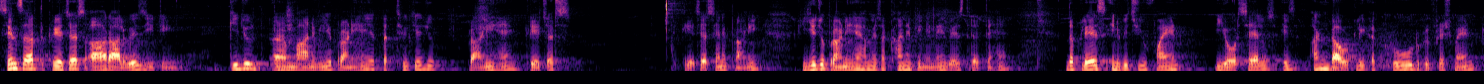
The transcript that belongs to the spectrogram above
Since Earth creatures are always eating कि जो मानवीय प्राणी हैं या पृथ्वी के जो प्राणी हैं क्रिएचर्स क्रिएचर्स यानी प्राणी ये जो प्राणी हैं हमेशा खाने पीने में व्यस्त रहते हैं। The place in which you find selves is undoubtedly a crude refreshment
